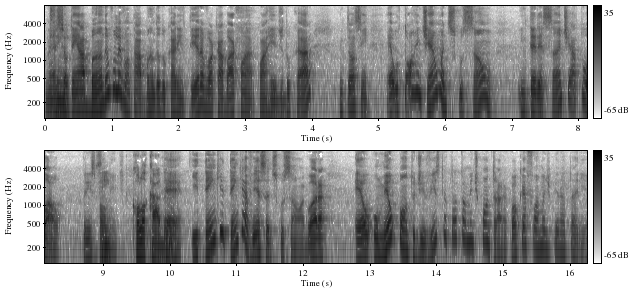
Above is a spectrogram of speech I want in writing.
Né? Se eu tenho a banda, eu vou levantar a banda do cara inteira, vou acabar com a, com a rede do cara. Então, assim, é, o torrent é uma discussão interessante e atual, principalmente. Sim, colocada. né? É, e tem que, tem que haver essa discussão. Agora, é o, o meu ponto de vista é totalmente contrário a qualquer forma de pirataria.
